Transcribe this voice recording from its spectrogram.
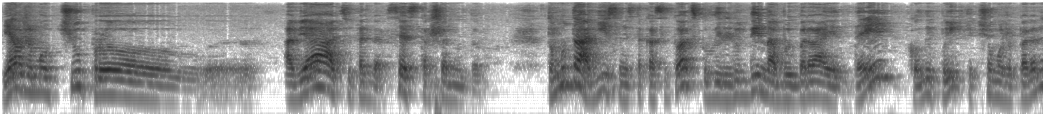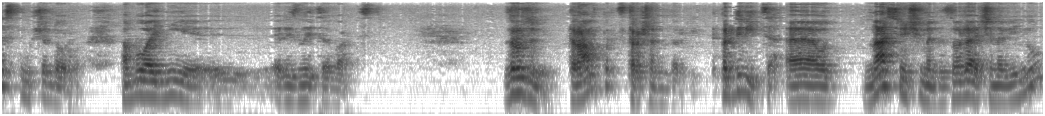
Я вже мовчу про е, авіацію і так далі. Все страшенно дорого. Тому так, да, дійсно є така ситуація, коли людина вибирає день, коли поїхати, якщо може перенести, тому що дорого. Там буває дні е, різниця вартості. Зрозуміло, транспорт страшенно дорогий. Тепер дивіться, е, от на сьогоднішній момент, незважаючи на війну,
